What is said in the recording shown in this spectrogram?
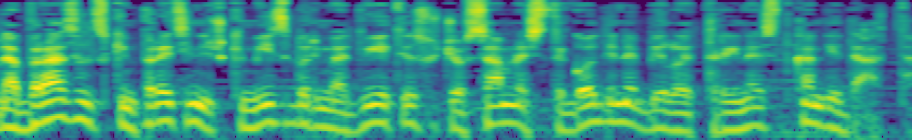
Na brazilskim predsjedničkim izborima 2018. godine bilo je 13 kandidata.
